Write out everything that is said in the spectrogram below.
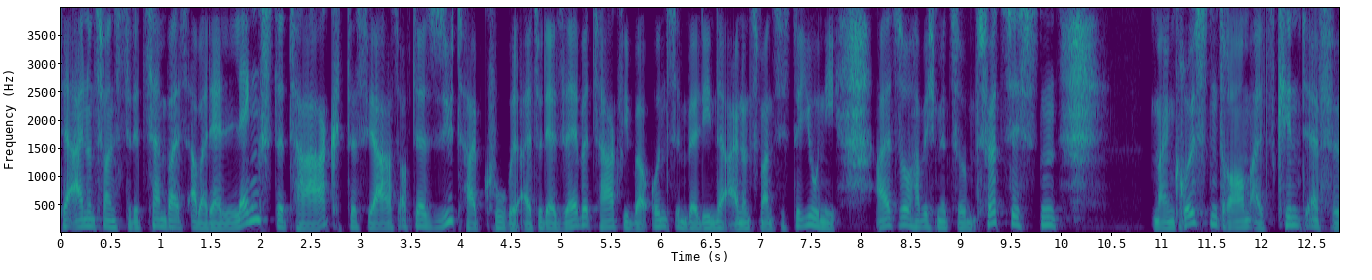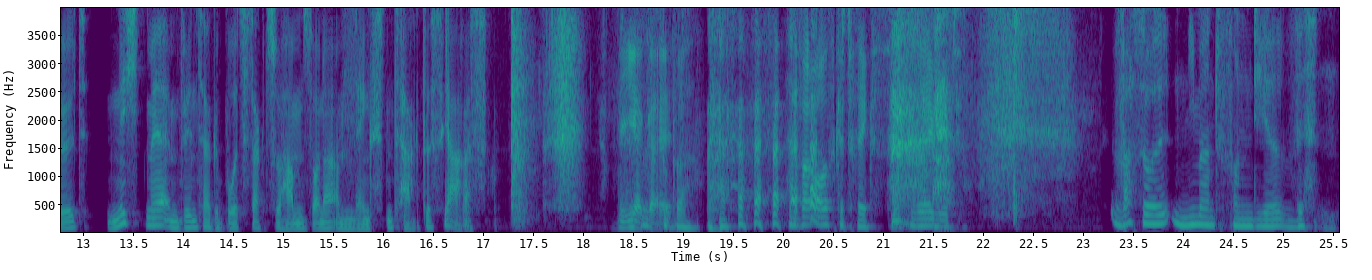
Der 21. Dezember ist aber der längste Tag des Jahres auf der Südhalbkugel, also derselbe Tag wie bei uns in Berlin der 21. Juni. Also habe ich mir zum 40. meinen größten Traum als Kind erfüllt, nicht mehr im Winter Geburtstag zu haben, sondern am längsten Tag des Jahres. Mega das ist geil. super. Einfach ausgetrickst. Sehr gut. Was soll niemand von dir wissen?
